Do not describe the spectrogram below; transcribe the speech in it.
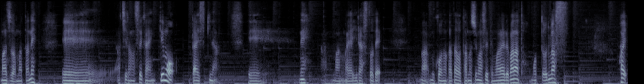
まずはまたね、えー、あちらの世界に行っても大好きな、えー、ね、漫画やイラストで、まあ、向こうの方を楽しませてもらえればなと思っております。はい。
